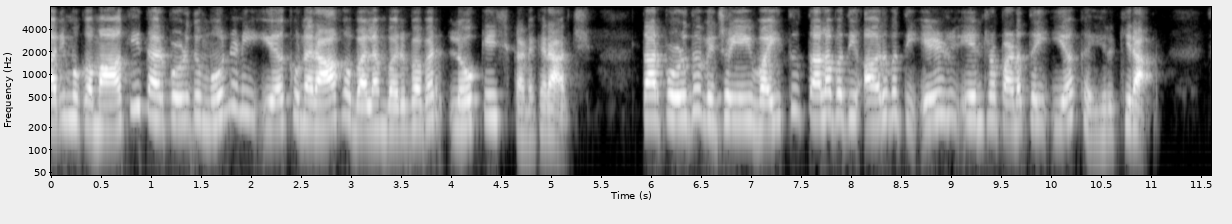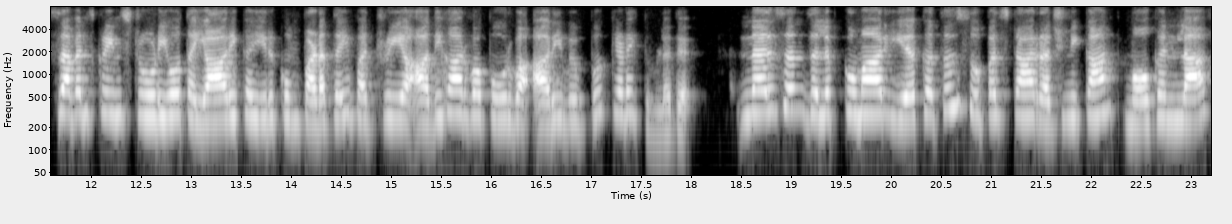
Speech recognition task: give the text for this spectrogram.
அறிமுகமாகி தற்பொழுது முன்னணி இயக்குனராக வலம் வருபவர் லோகேஷ் கனகராஜ். தற்பொழுது விஜயை வைத்து தளபதி அறுபத்தி ஏழு என்ற படத்தை இயக்க இருக்கிறார். செவன் ஸ்கிரீன் ஸ்டூடியோ தயாரிக்க இருக்கும் படத்தை பற்றிய அதிகாரப்பூர்வ அறிவிப்பு கிடைத்துள்ளது. நெல்சன் திலீப் குமார் இயக்கத்தில் சூப்பர் ஸ்டார் ரஜினிகாந்த் மோகன்லால்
